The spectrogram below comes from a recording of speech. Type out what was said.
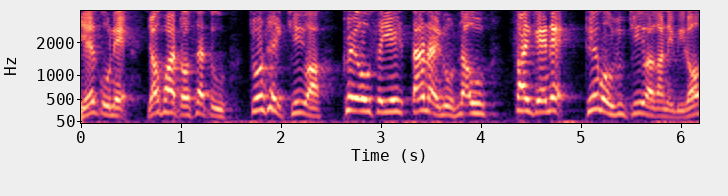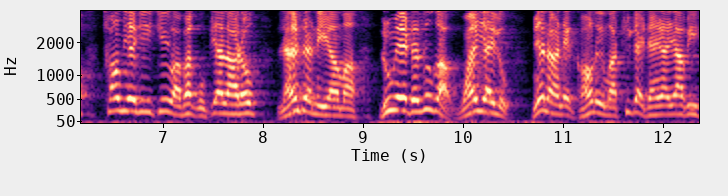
ရဲကိုနဲ့ရောက်ဖတော်ဆက်သူကျွန်းထိတ်ကျေးရွာထွေအုပ်စရေးတန်းနိုင်တို့နှစ်ဦးဆိုင်ကယ်နဲ့ထင်းမုံစုကျေးရွာကနေပြီးတော့ချောင်းပြဲကြီးကျေးရွာဘက်ကိုပြန်လာတော့လမ်းတန်နေရာမှာလူငယ်တစုကဝိုင်းရိုက်လို့မျက်နှာနဲ့ခေါင်းတွေမှာထိခိုက်ဒဏ်ရာရပြီး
